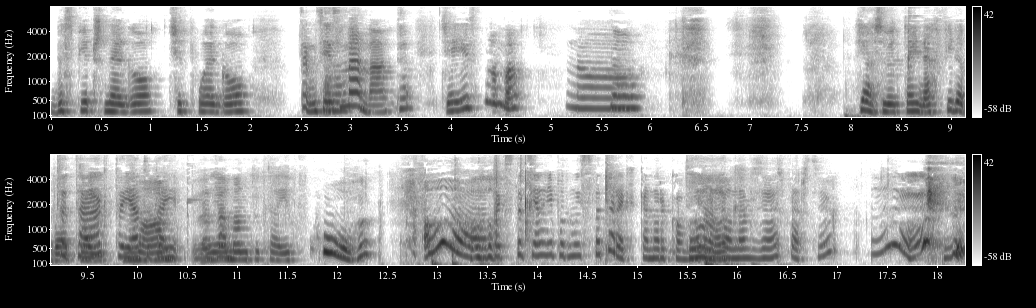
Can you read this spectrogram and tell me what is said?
Bezpiecznego, ciepłego. Tam, gdzie jest A, mama. Ta, gdzie jest mama? No. No. Ja sobie tutaj na chwilę, bo To ja tutaj tak, to ja mam, tutaj bo ja wam- mam tutaj uh, O, tak specjalnie pod mój sweterek kanarkowy Tak. Iwona wzięłaś, patrzcie. Mm.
